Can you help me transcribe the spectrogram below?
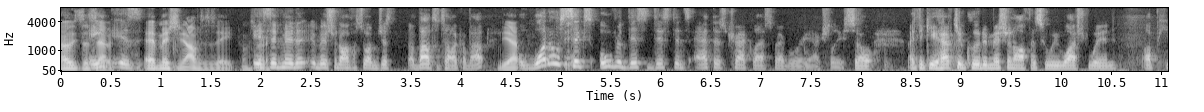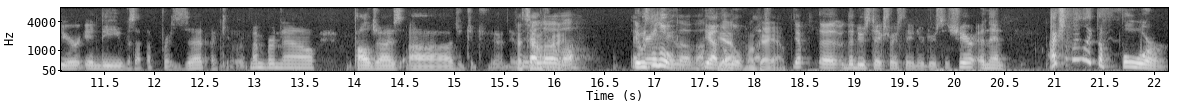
Oh, he's the Eight seven. is- Admission office is eight. Is admit, admission office, who I'm just about to talk about. Yeah. 106 over this distance at this track last February, actually. So I think you have to include admission office, who we watched win up here in the was that the Frazette? I can't remember now. Apologize. Uh, That sounds right. Louisville. it was the Grade Louisville. Yeah, the Yeah, Louisville. okay, yeah. Yep. Uh, the new stakes race they introduced this year, and then actually like the four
